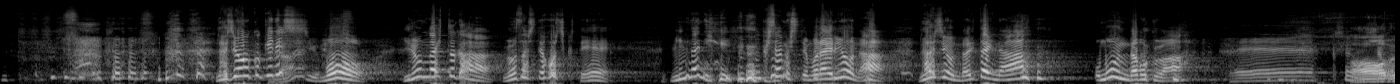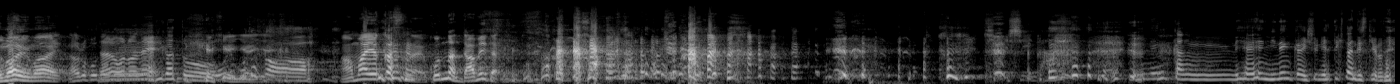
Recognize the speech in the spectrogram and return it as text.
ラジオコケデッシュもいろんな人が噂してほしくてみんなに くしゃみしてもらえるような ラジオになりたいな思うんだ僕は。へえああうまいうまい。なるほどね。なるほどね。ありがとう。そういうことか甘やかすなよ。こんなんダメだよ。厳しいな。2年間ね2年間一緒にやってきたんですけどね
